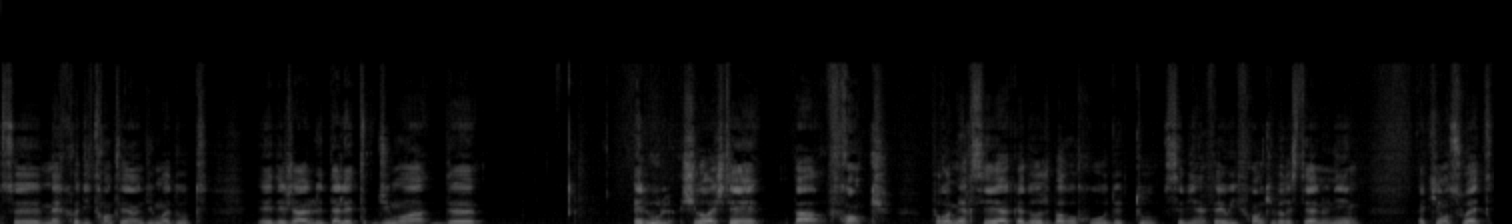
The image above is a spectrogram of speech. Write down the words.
ce mercredi 31 du mois d'août et déjà le Dalet du mois de Elul. Shiur acheté par Franck pour remercier Akadosh Baruchou de tous ses bienfaits. Oui, Franck il veut rester anonyme, à qui on souhaite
